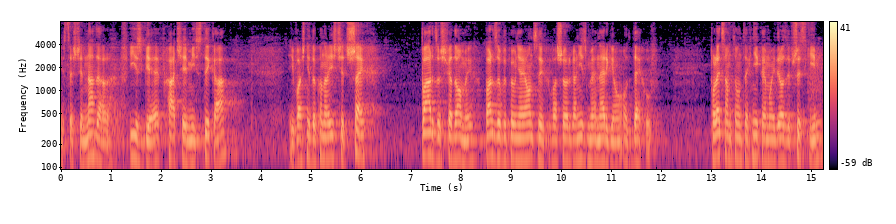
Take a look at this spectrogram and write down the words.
jesteście nadal w izbie, w chacie mistyka i właśnie dokonaliście trzech bardzo świadomych, bardzo wypełniających wasze organizmy energią oddechów. Polecam tą technikę, moi drodzy, wszystkim,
